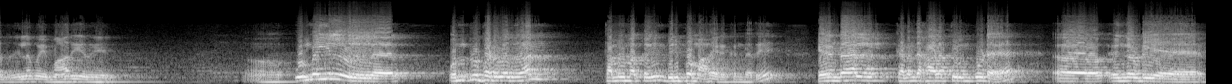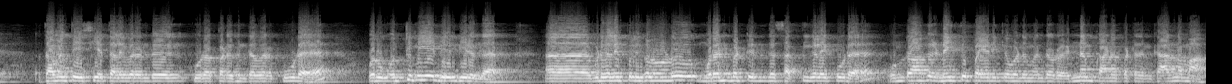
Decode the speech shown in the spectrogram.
அந்த நிலைமை மாறியது உண்மையில் ஒன்றுபடுவதுதான் தமிழ் மக்களின் விருப்பமாக இருக்கின்றது. ஏனென்றால் கடந்த காலத்திலும் கூட எங்களுடைய தமிழ் தேசிய தலைவர் என்று கூறப்படுகின்றவர் கூட ஒரு ஒற்றுமையை விரும்பியிருந்தார். விடுதலை புலிகளோடு முரண்பட்டிருந்த சக்திகளை கூட ஒன்றாக இணைத்து பயணிக்க வேண்டும் என்ற ஒரு எண்ணம் காணப்பட்டதன் காரணமாக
